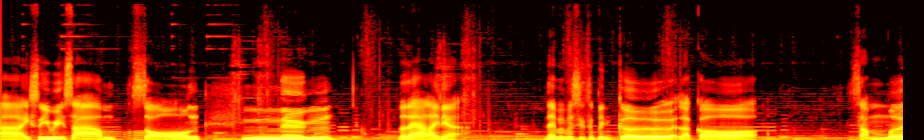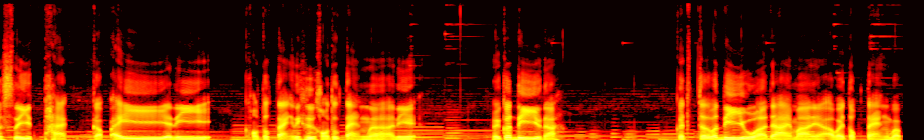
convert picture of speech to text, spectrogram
อ่าอีก 4 วิ 3 2 1เราได้อะไรเนี่ย ได้เป็นสิกสปินเกอร์ แล้วก็ ซัมเมอร์ซีดแพ็คกับไอ้อันนี้ของตกแต่งนี่คือของตกแต่งนะอันนี้เฮ้ยก็ดีอยู่นะ ก็จะว่าดีอยู่ฮะได้มาเนี่ยเอาไว้ตกแต่งแบบ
